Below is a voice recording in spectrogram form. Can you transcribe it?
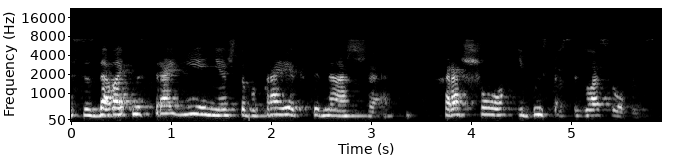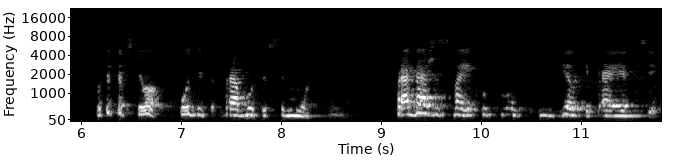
создавать настроение, чтобы проекты наши хорошо и быстро согласовывались. Вот это все входит в работу с эмоциями. В продаже своих услуг и сделки проекции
